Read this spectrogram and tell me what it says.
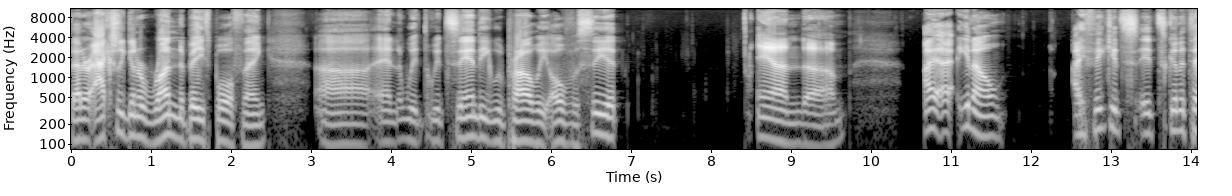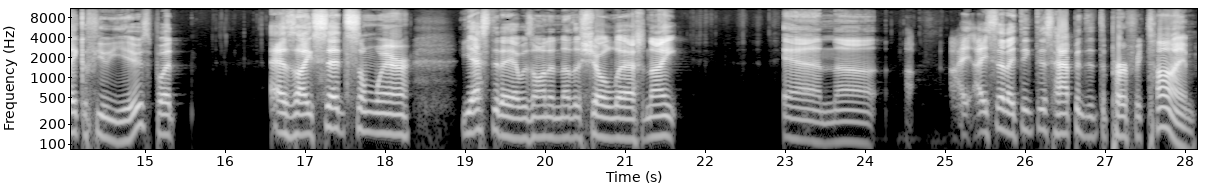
that are actually going to run the baseball thing. Uh, and with with Sandy would probably oversee it, and um, I, I you know I think it's it's going to take a few years, but as I said somewhere yesterday, I was on another show last night, and uh, I I said I think this happened at the perfect time.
